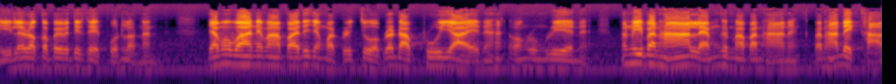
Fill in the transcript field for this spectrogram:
นี้ แล้วเราก็ไปปฏิเสธผลเหล่านั้น อย่างเมื่อวานเนี่ยมาไปที่จังหวัดประจวบระดับครูใหญ่นะฮะของโรงเรียนเนี่ยมันมีปัญหาแหลมขึ้นมาปัญหาหนึ่งปัญหาเด็กถาม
